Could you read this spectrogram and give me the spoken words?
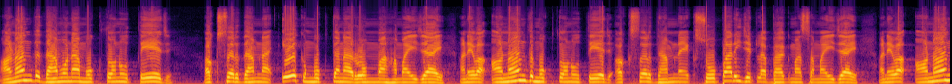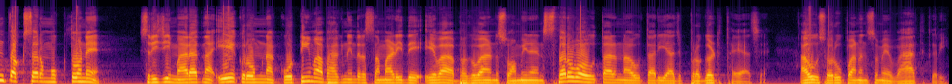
અનંત ધામોના મુક્તોનું તેજ અક્ષરધામના એક મુક્તના રોમમાં હમાઈ જાય અને એવા અનંત મુક્તોનું તેજ અક્ષરધામના એક સોપારી જેટલા ભાગમાં સમાઈ જાય અને એવા અનંત અક્ષર મુક્તોને શ્રીજી મહારાજના એક રોમના કોટીમાં ભાગની અંદર સમાડી દે એવા ભગવાન સ્વામિનારાયણ સર્વ અવતારના અવતારી આજ પ્રગટ થયા છે. આવું સ્વરૂપાનંદ સમયે વાત કરી.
